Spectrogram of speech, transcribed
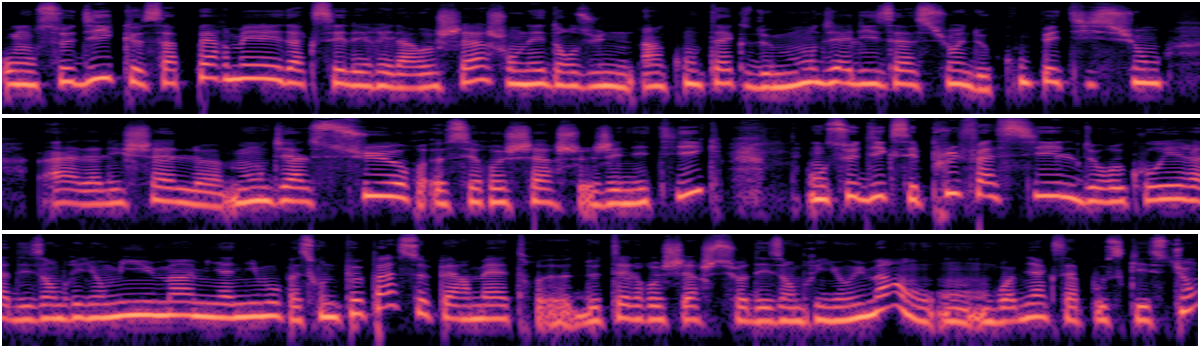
on se dit que ça permet d'accélérer la recherche. On est dans une, un contexte de mondialisation et de compétition à l'échelle mondiale sur euh, ces recherches génétiques. On se dit que c'est plus facile de recourir à des embryons mi-humains, mi-animaux parce qu'on ne peut pas se permettre euh, de telles recherches sur des embryons humains. On, on voit bien que ça pose question.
